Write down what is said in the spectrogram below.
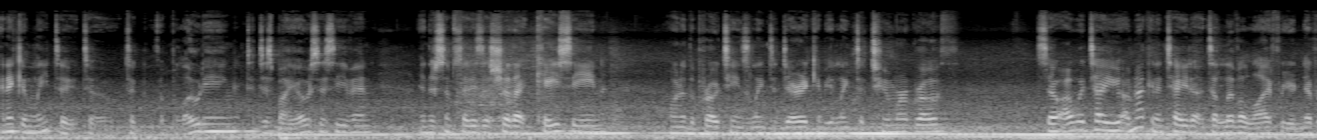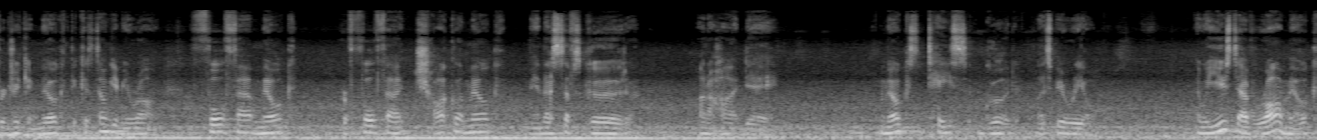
and it can lead to, to, to, to bloating, to dysbiosis, even. And there's some studies that show that casein, one of the proteins linked to dairy, can be linked to tumor growth. So I would tell you, I'm not going to tell you to, to live a life where you're never drinking milk because don't get me wrong, full fat milk or full fat chocolate milk, man, that stuff's good on a hot day. Milk tastes good, let's be real. And we used to have raw milk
